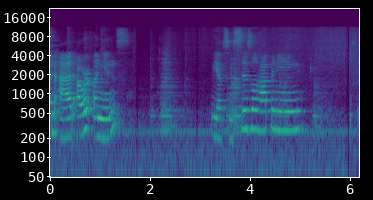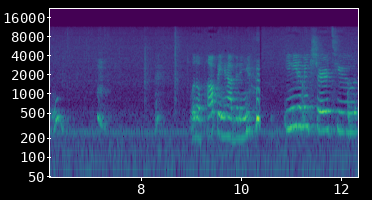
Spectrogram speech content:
and add our onions. We have some sizzle happening. Ooh. Little popping happening. you need to make sure to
